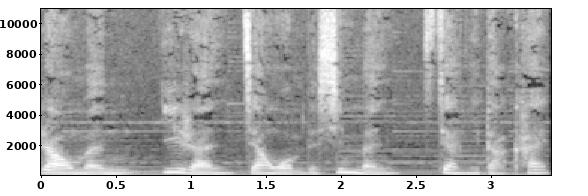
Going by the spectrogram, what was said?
让我们依然将我们的心门向你打开，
